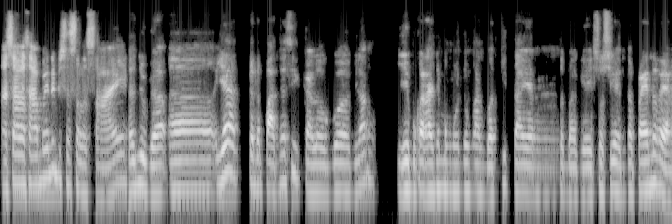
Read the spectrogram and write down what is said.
masalah sama ini bisa selesai. Dan juga uh, ya ke depannya sih kalau gue bilang ya bukan hanya menguntungkan buat kita yang sebagai social entrepreneur ya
